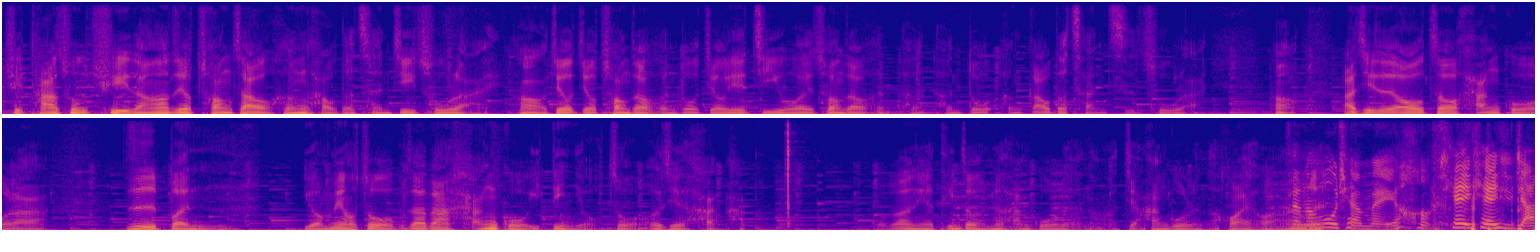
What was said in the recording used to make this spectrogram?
去踏出去，然后就创造很好的成绩出来，哦，就就创造很多就业机会，创造很很很多很高的产值出来，哦，啊，其实欧洲、韩国啦、日本有没有做我不知道，但韩国一定有做，而且韩韩。我不知道你的听众有没有韩国人哦，讲韩国人的坏话。可能目前没有，可以可以讲。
